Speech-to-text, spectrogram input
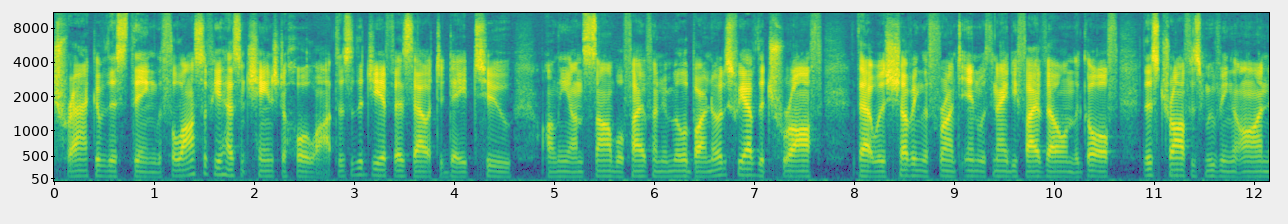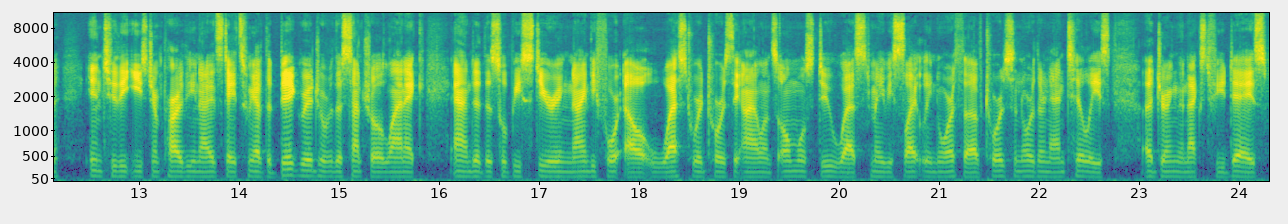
track of this thing, the philosophy hasn't changed a whole lot. This is the GFS out to day two on the ensemble 500 millibar. Notice we have the trough that was shoving the front in with 95L in the Gulf. This trough is moving on into the eastern part of the United States. We have the big ridge over the central Atlantic, and this will be steering 94L westward towards the islands, almost due west, maybe slightly north of, towards the northern Antilles uh, during the next few days.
